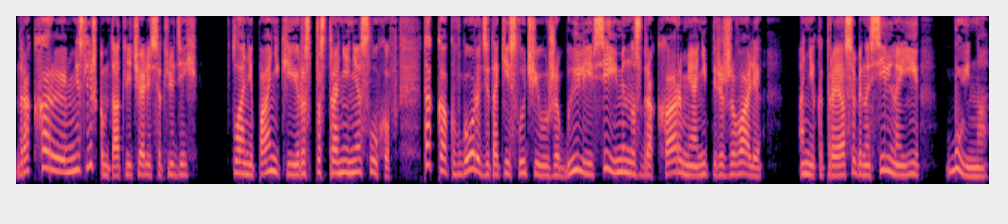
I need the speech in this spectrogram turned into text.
Дракхары не слишком-то отличались от людей в плане паники и распространения слухов, так как в городе такие случаи уже были, и все именно с дракхарами они переживали, а некоторые особенно сильно и буйно.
